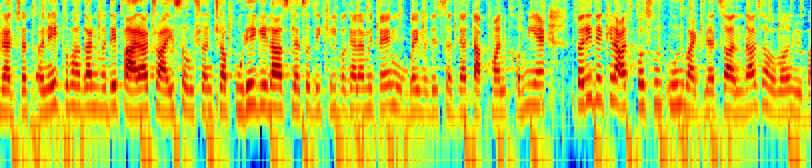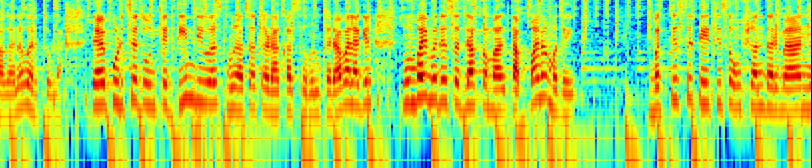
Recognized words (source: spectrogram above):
राज्यात अनेक भागांमध्ये पारा चाळीस अंशांच्या पुढे गेला असल्याचं देखील बघायला मिळत आहे मुंबईमध्ये सध्या तापमान कमी आहे. तरी देखील आजपासून ऊन वाढण्याचा अंदाज हवामान विभागानं वर्तवला. त्यामुळे पुढचे दोन ते तीन दिवस उन्हाचा तडाखा सहन करावा लागेल. मुंबईमध्ये सध्या कमाल तापमानामध्ये बत्तीस ते तेहतीस अंशांदरम्यान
